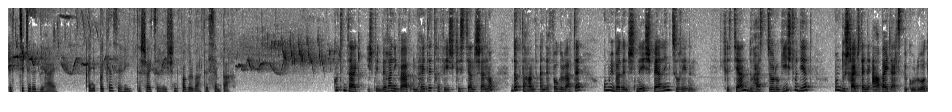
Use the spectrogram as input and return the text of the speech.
ist Ciceret die Hai, eine Podcast-Serie der Schweizerischen Vogelwarte Sempach. Guten Tag, ich bin Veronique Wav und heute treffe ich Christian Schanner, Doktorand an der Vogelwarte, um über den Schneesperling zu reden. Christian, du hast Zoologie studiert und du schreibst deine Arbeit als Ökolog.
